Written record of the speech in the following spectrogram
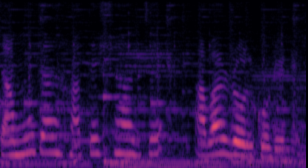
চামচ আর হাতের সাহায্যে আবার রোল করে নেব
